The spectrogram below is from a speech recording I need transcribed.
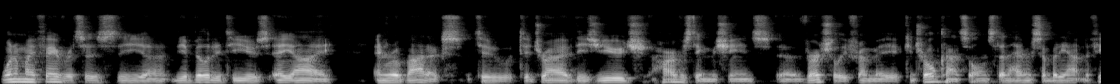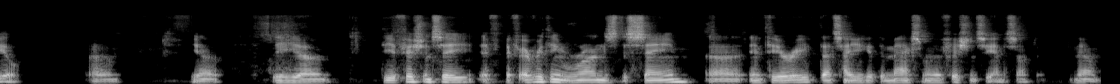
one of my favorites is the uh, the ability to use AI and robotics to to drive these huge harvesting machines uh, virtually from a control console instead of having somebody out in the field. Um, you know, the uh, the efficiency. If if everything runs the same uh, in theory, that's how you get the maximum efficiency into something. Now,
